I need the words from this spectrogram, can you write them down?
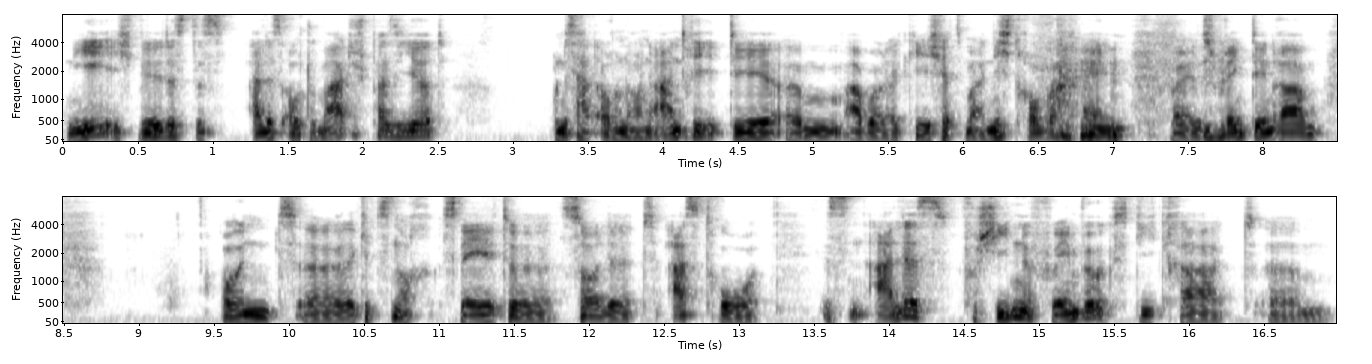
nee, ich will, dass das alles automatisch passiert. Und es hat auch noch eine andere Idee, ähm, aber da gehe ich jetzt mal nicht drauf ein, weil es sprengt den Rahmen. Und äh, da gibt's noch Svelte, Solid, Astro. Es sind alles verschiedene Frameworks, die gerade ähm,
